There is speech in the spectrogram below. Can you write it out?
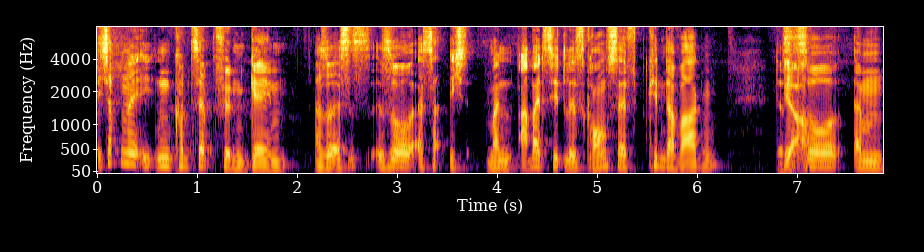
Ich habe ne, ein Konzept für ein Game. Also es ist so, es, ich, mein Arbeitstitel ist Grand Theft Kinderwagen. Das Ja. ist so, ähm,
